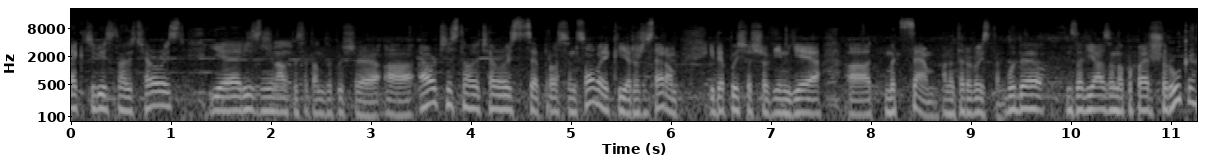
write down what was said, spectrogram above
«Activist not a terrorist», Є різні надписи там, де пише «Artist not a terrorist» – Це про Сенцова, який є режисером, і де пише, що він є митцем, а не терористом. Буде зав'язано, по перше, руки.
